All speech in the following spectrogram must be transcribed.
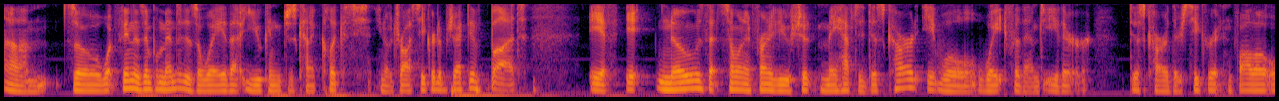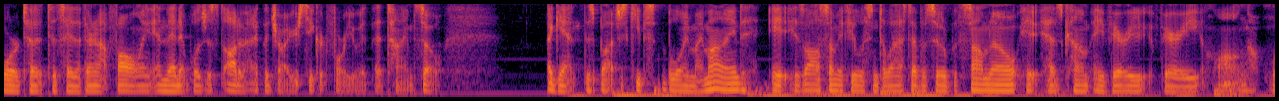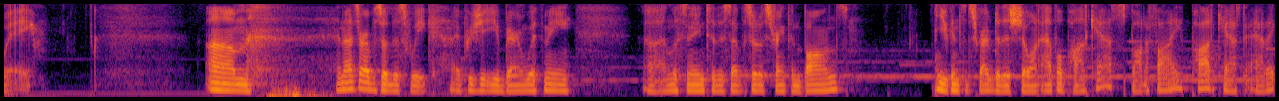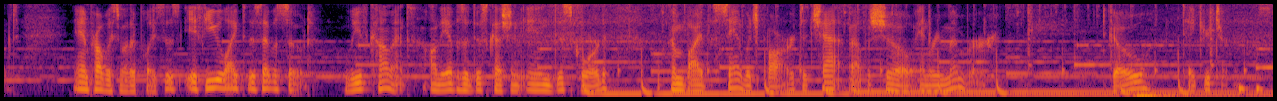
Um, so what Finn has implemented is a way that you can just kind of click, you know, draw secret objective, but if it knows that someone in front of you should may have to discard, it will wait for them to either discard their secret and follow or to, to say that they're not following, and then it will just automatically draw your secret for you at that time. So again, this bot just keeps blowing my mind. It is awesome. If you listen to last episode with Somno, it has come a very, very long way. Um, and that's our episode this week. I appreciate you bearing with me uh, and listening to this episode of Strength and Bonds. You can subscribe to this show on Apple Podcasts, Spotify, Podcast Addict, and probably some other places. If you liked this episode, leave a comment on the episode discussion in Discord, or come by the sandwich bar to chat about the show. And remember, go take your turns.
